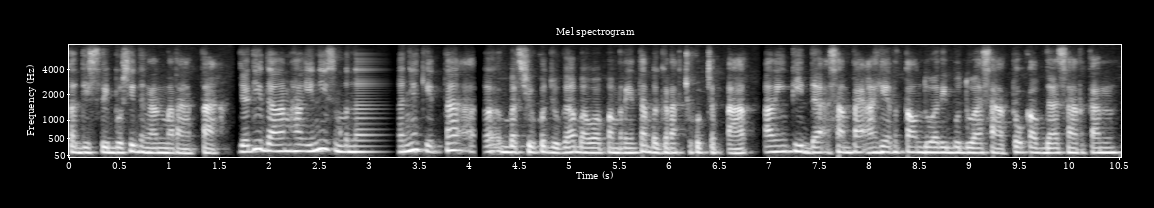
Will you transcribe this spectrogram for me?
terdistribusi dengan merata. Jadi dalam hal ini sebenarnya kita eh, bersyukur juga bahwa pemerintah bergerak cukup cepat, paling tidak sampai akhir tahun 2021 kalau berdasarkan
